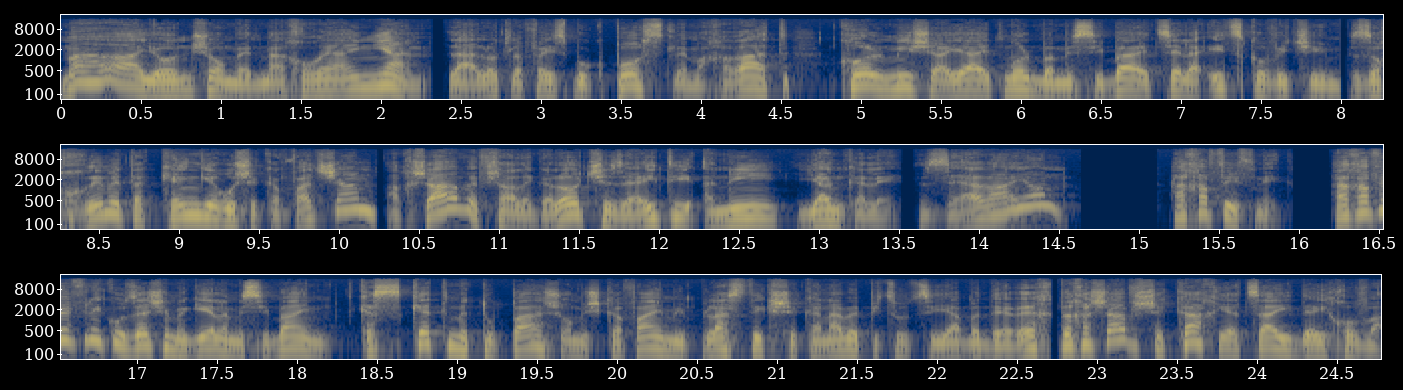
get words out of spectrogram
מה הרעיון שעומד מאחורי העניין? לעלות לפייסבוק פוסט למחרת, כל מי שהיה אתמול במסיבה אצל האיצקוביצ'ים זוכרים את הקנגרו שקפץ שם? עכשיו אפשר לגלות שזה הייתי אני, ינקלה. זה הרעיון? החפיפניק. החפיפניק הוא זה שמגיע למסיבה עם קסקט מטופש או משקפיים מפלסטיק שקנה בפיצוצייה בדרך, וחשב שכך יצא ידי חובה.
